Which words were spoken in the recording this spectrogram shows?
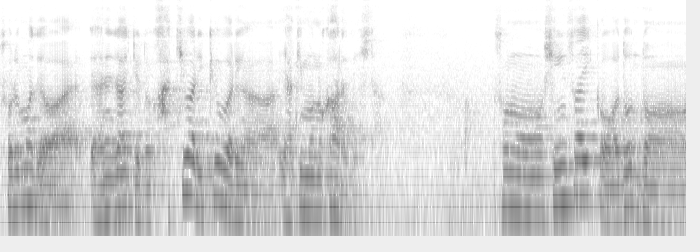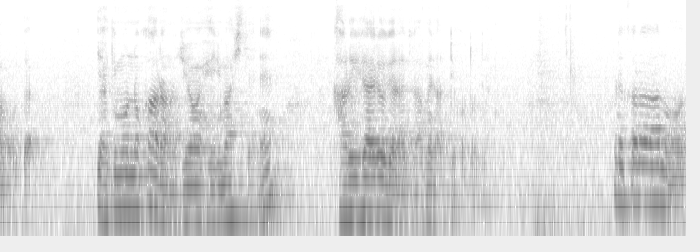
それまでは屋根材というと8割9割が焼き物瓦でした。その震災以降はどんどん焼き物瓦の需要が減りましてね軽い材料でないとダメだということで。それからあの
